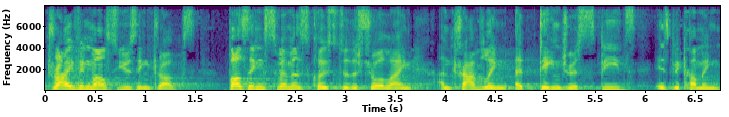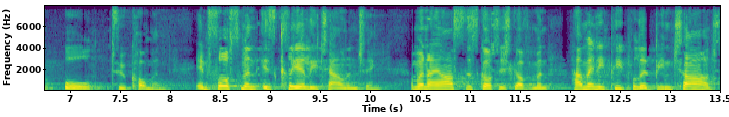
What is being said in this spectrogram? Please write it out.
driving whilst using drugs, buzzing swimmers close to the shoreline and travelling at dangerous speeds is becoming all too common. Enforcement is clearly challenging. And when I asked the Scottish Government how many people had been charged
